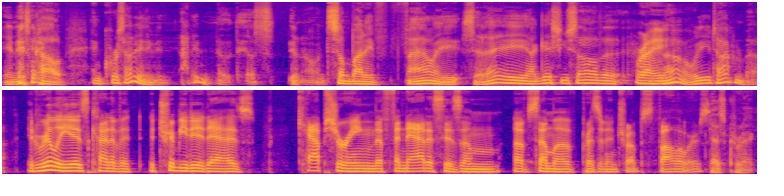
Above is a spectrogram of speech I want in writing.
in his column. And of course, I didn't even I didn't know this, you know. And somebody finally said, "Hey, I guess you saw the Right. No, what are you talking about? it really is kind of a, attributed as capturing the fanaticism of some of President Trump's followers. That's correct.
